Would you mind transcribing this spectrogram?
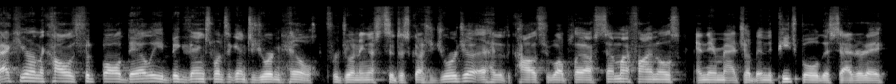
Back here on the College Football Daily, big thanks once again to Jordan Hill for joining us to discuss Georgia ahead of the College Football Playoff semifinals and their matchup in the Peach Bowl this Saturday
